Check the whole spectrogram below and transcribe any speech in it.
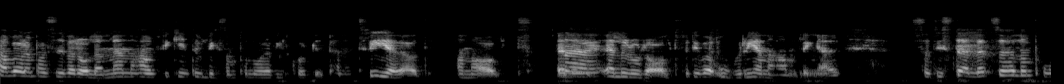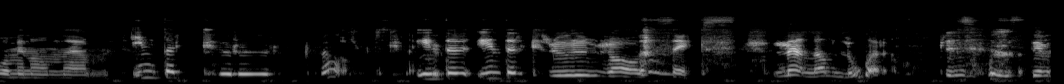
Han var den passiva rollen, men han fick inte liksom på några villkor bli penetrerad analt eller, eller oralt, för det var orena handlingar. Så att istället så höll de på med någon um, Interkuralt. inter, interkrural sex. Mellan låren. Precis. Det,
